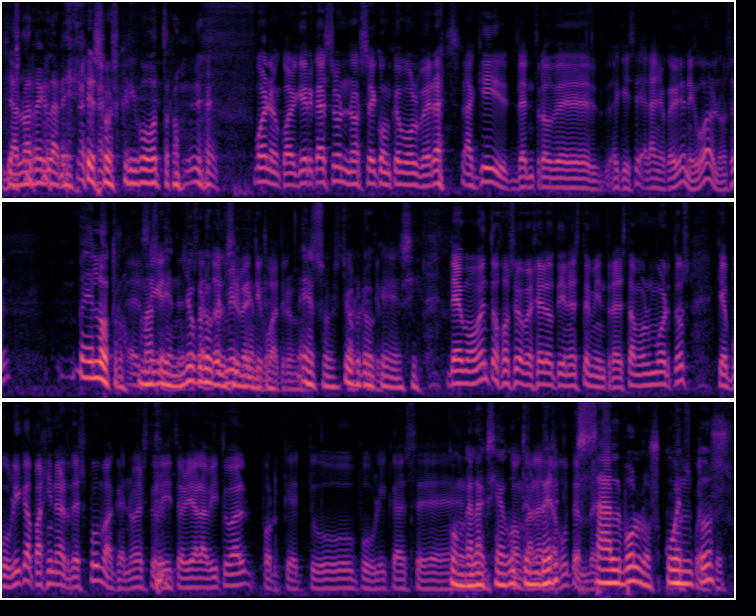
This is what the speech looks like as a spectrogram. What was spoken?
Ya lo arreglaré, eso escribo otro. bueno, en cualquier caso, no sé con qué volverás aquí dentro del el año que viene, igual, no sé. El otro, más bien. Yo creo que el 2024. Eso es, yo creo que sí. De momento, José Ovejero tiene este Mientras estamos muertos, que publica Páginas de Espuma, que no es tu editorial habitual, porque tú publicas... con, Galaxia Gutenberg, salvo los cuentos,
